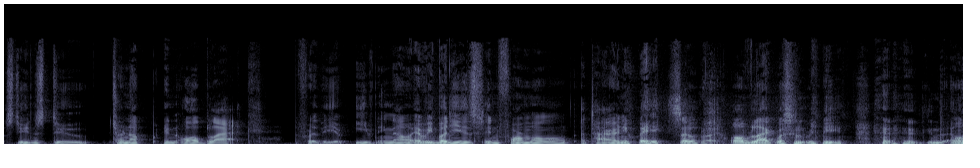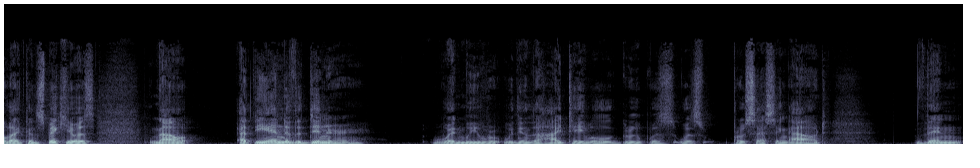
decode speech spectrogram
students to turn up in all black for the evening. Now everybody is in formal attire anyway, so right. all black wasn't really all that conspicuous. Now at the end of the dinner, when we were within the high table group was was processing out, then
